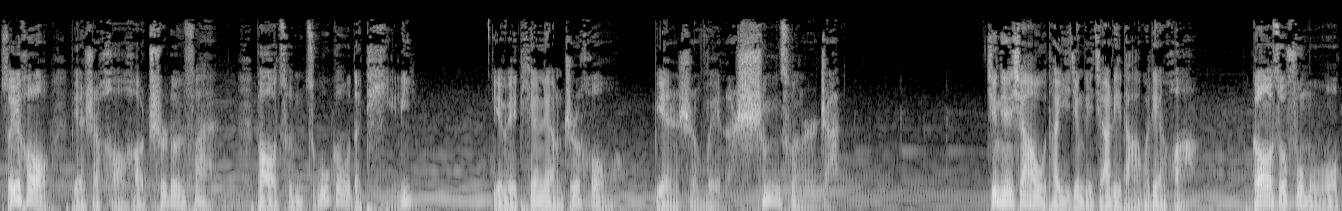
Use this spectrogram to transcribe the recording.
随后便是好好吃顿饭，保存足够的体力，因为天亮之后便是为了生存而战。今天下午他已经给家里打过电话，告诉父母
